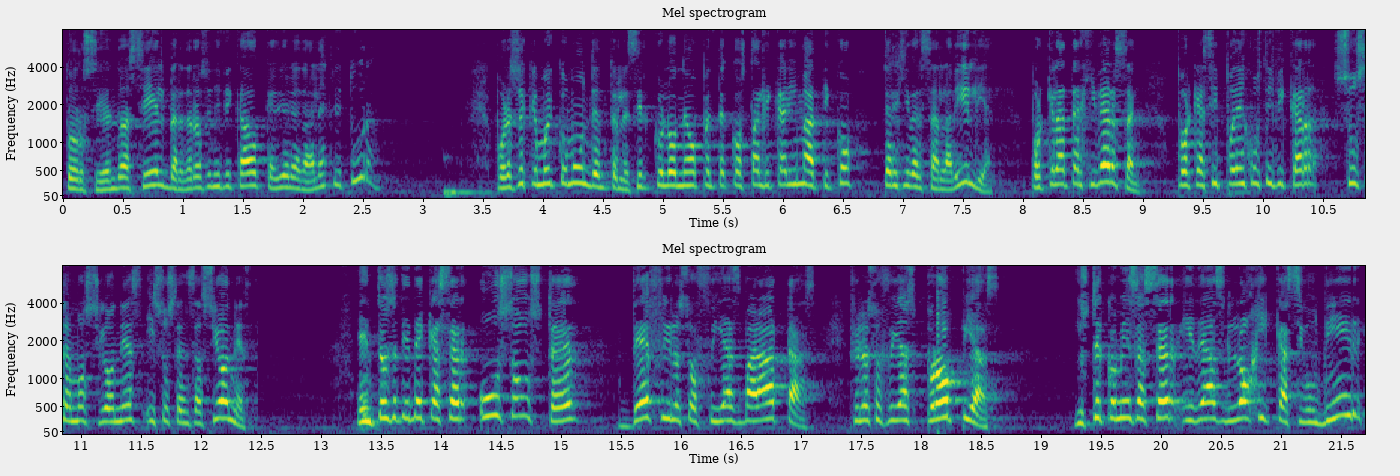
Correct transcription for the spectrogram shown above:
torciendo así el verdadero significado que Dios le da a la escritura. Por eso es que es muy común dentro del círculo neopentecostal y carismático tergiversar la Biblia. ¿Por qué la tergiversan? Porque así pueden justificar sus emociones y sus sensaciones. Entonces tiene que hacer uso usted de filosofías baratas, filosofías propias. Y usted comienza a hacer ideas lógicas y unir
